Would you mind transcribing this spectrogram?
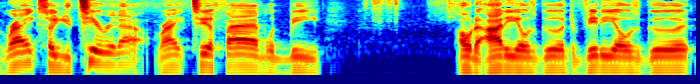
right so you tier it out right tier five would be oh the audio's good the video's good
